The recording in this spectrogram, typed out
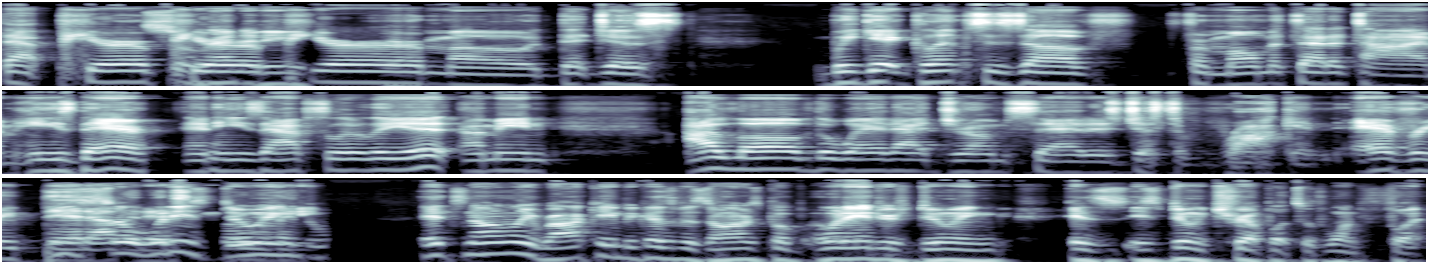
that pure, Serenity. pure, pure yeah. mode that just we get glimpses of for moments at a time. He's there and he's absolutely it. I mean, I love the way that drum set is just rocking every bit of it. So what he's moving. doing, it's not only rocking because of his arms, but what Andrew's doing is he's doing triplets with one foot.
